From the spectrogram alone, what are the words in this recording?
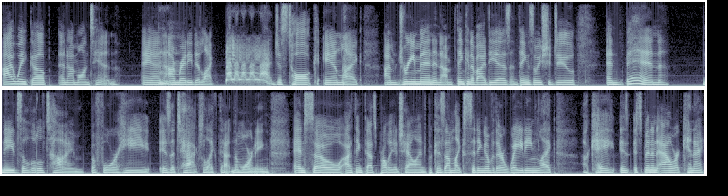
I wake up and I'm on ten, and I'm ready to like la, la, la, la, la, just talk and like I'm dreaming and I'm thinking of ideas and things that we should do, and Ben needs a little time before he is attacked like that in the morning. And so I think that's probably a challenge because I'm like sitting over there waiting like okay, it- it's been an hour. Can I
